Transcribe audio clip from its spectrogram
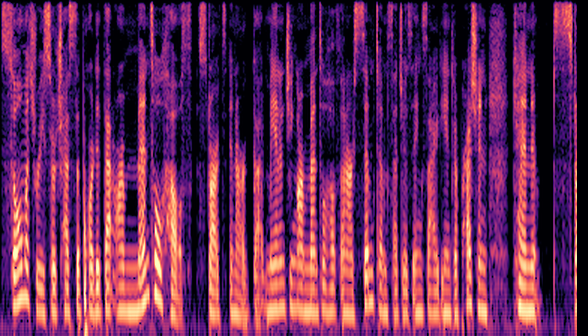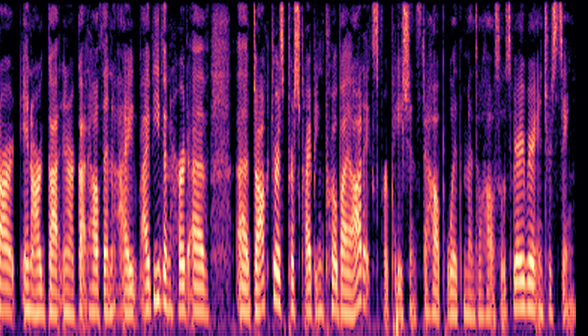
so much research has supported that our mental health starts in our gut. Managing our mental health and our symptoms, such as anxiety and depression, can start in our gut, in our gut health. And I, I've even heard of uh, doctors prescribing probiotics for patients to help with mental health. So it's very, very interesting.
